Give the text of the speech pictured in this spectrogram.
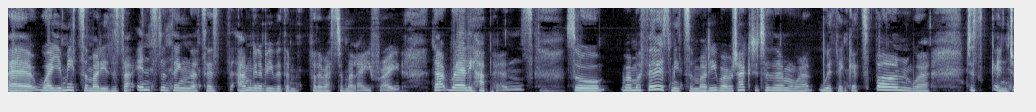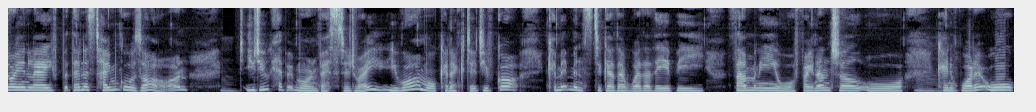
uh, where you meet somebody, there's that instant thing that says, I'm going to be with them for the rest of my life, right? That rarely happens. Mm. So when we first meet somebody, we're attracted to them, we're, we think it's fun, we're just enjoying life. But then as time goes on, mm. you do get a bit more invested, right? You are more connected. You've got commitments together, whether they be family or financial or mm. kind of what it, or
